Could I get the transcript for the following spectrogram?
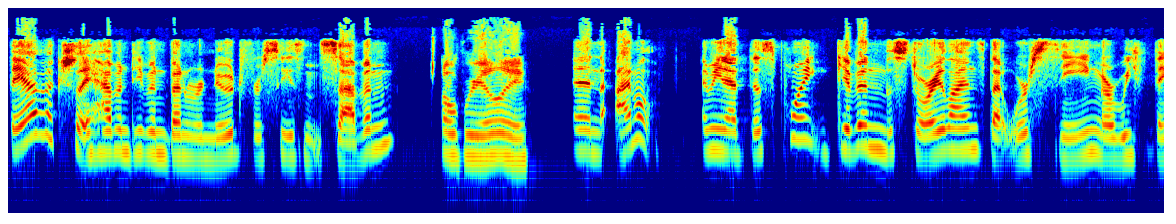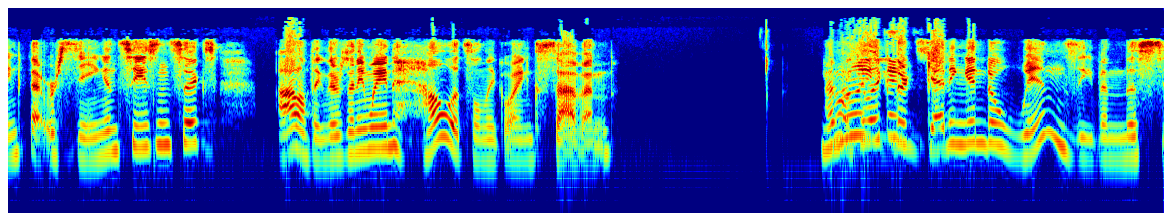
they have actually haven't even been renewed for season seven. oh really? And I don't. I mean, at this point, given the storylines that we're seeing, or we think that we're seeing in season six, I don't think there's any way in hell it's only going seven. You I don't really feel like they're getting into Winds even this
